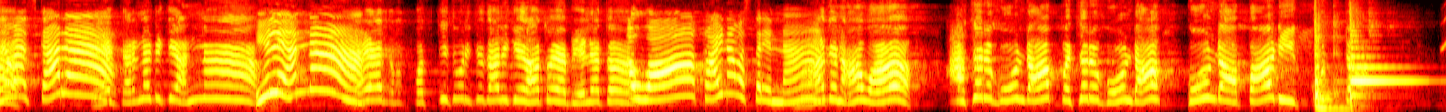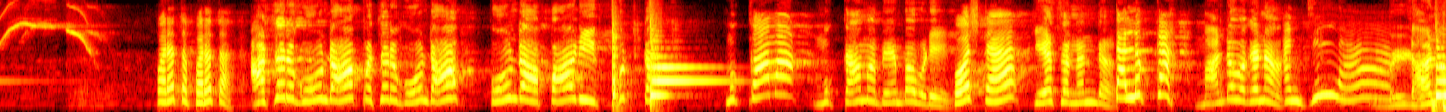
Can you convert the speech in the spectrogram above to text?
नमस्कार. हे कर्नाटकी अण्णा. इल्ले अण्णा. पस्तीस वर्ष झाली की राहतोय अव्वा काय नाव असतं रे यांना माझं नाव आसर गोंडा पचर गोंडा कोंडा पाडी खुट्टा परत परत आसर गोंडा पचर गोंडा कोंडा पाडी खुट्टा मुक्कामा मुक्काम बेंबावडे पोस्ट केस नंद तालुका मांडव गण आणि जिल्हा बुलढाणा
